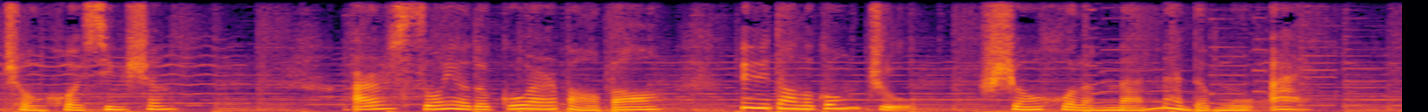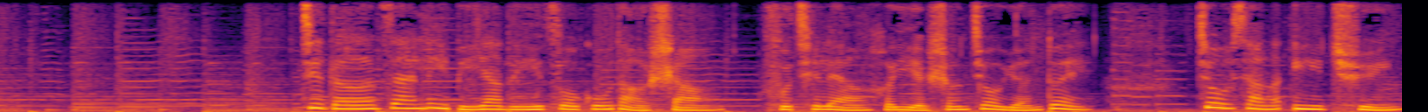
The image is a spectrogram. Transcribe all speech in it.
重获新生，而所有的孤儿宝宝遇到了公主，收获了满满的母爱。记得在利比亚的一座孤岛上，夫妻俩和野生救援队救下了一群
